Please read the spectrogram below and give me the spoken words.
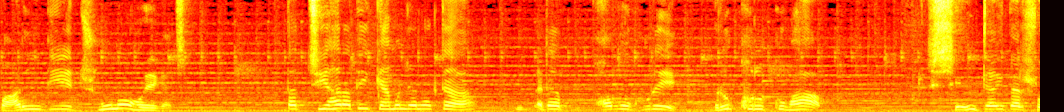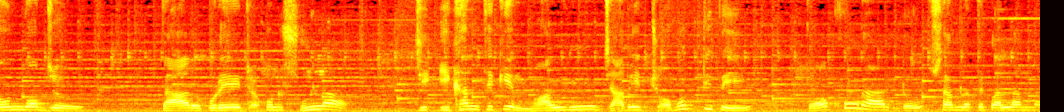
পাড়ি দিয়ে ঝুনো হয়ে গেছে। তার চেহারাতেই কেমন যেন একটা একটা ভব ঘুরে রুক্ষ রুক্ষ ভাব। সেইটাই তার সৌন্দর্য। তার উপরে যখন শুনলাম যে এখান থেকে মাল নিয়ে যাবে জবদ্বীপে তখন আর লোভ সামলাতে পারলাম না।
